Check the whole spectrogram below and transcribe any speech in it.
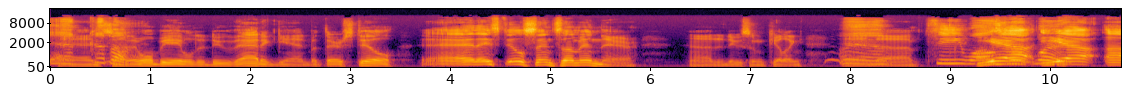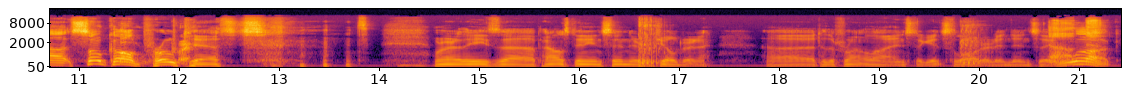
and so on. they won't be able to do that again. But they're still, eh, they still send some in there uh, to do some killing, and uh, See, walls yeah, work. yeah, uh, so-called protests, where these uh, Palestinians send their children. Uh, to the front lines to get slaughtered, and then say, Oh, no. "Look,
